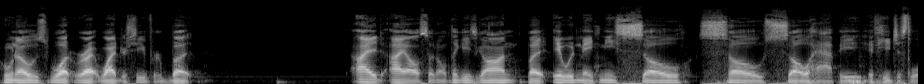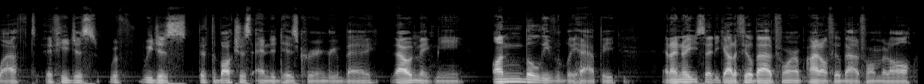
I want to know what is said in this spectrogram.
who knows what right wide receiver. But I I also don't think he's gone. But it would make me so so so happy if he just left. If he just if we just if the Bucks just ended his career in Green Bay, that would make me unbelievably happy. And I know you said you got to feel bad for him. I don't feel bad for him at all.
